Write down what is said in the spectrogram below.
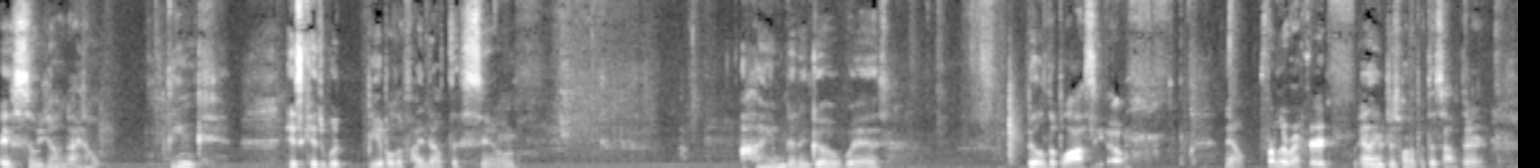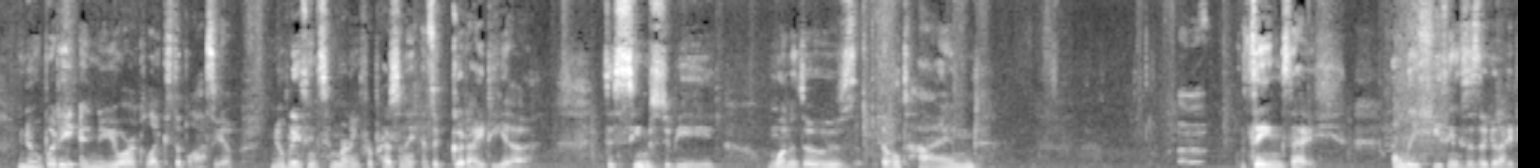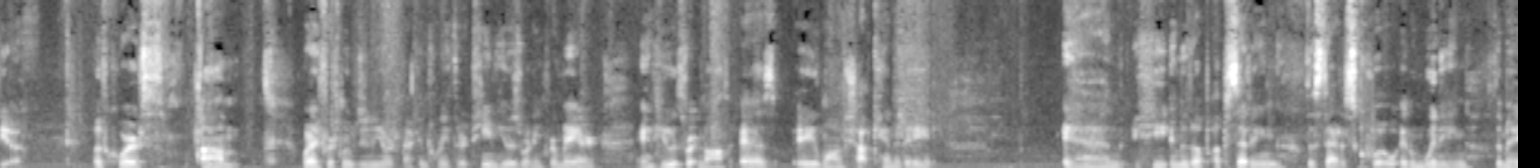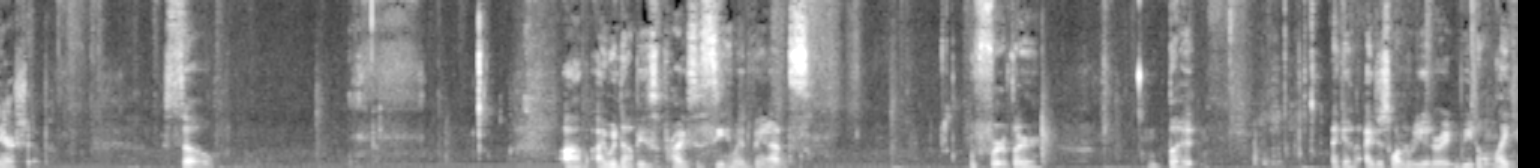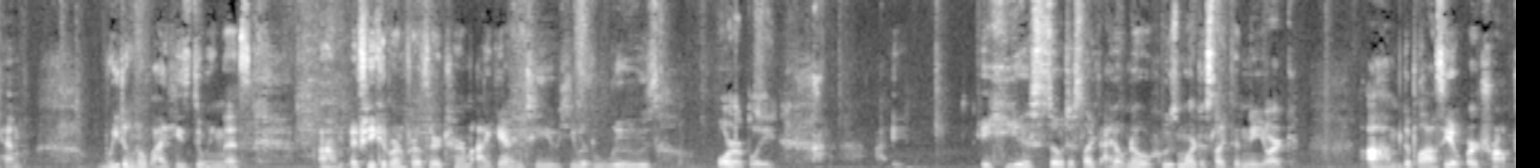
is so young, I don't think his kids would be able to find out this soon. I'm gonna go with Bill de Blasio. Now, for the record, and I just want to put this out there nobody in New York likes de Blasio. Nobody thinks him running for president is a good idea. This seems to be one of those ill timed uh, things that only he thinks is a good idea. Of course, um, when I first moved to New York back in 2013, he was running for mayor and he was written off as a long shot candidate. And he ended up upsetting the status quo and winning the mayorship. So, um, I would not be surprised to see him advance further. But again, I just want to reiterate we don't like him. We don't know why he's doing this. Um, if he could run for a third term, I guarantee you he would lose horribly. I, he is so disliked. I don't know who's more disliked in New York, um, De Blasio or Trump.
